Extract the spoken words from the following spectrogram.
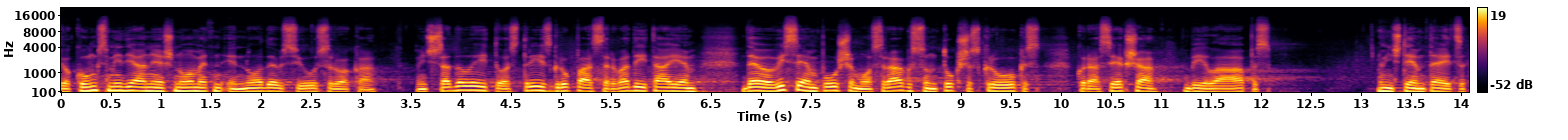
jo kungs midjāniešu nometni ir nodevis jūsu rokā. Viņš sadalīja tos trīs grupās ar vadītājiem, deva visiem pūšamos ragus un tukšas krūkas, kurās iekšā bija lāpas. Viņš tiem teica:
